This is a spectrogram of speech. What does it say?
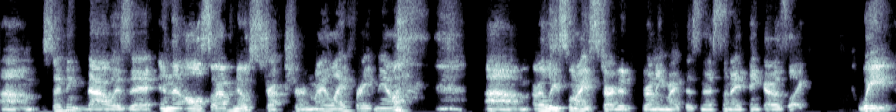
Um, so I think that was it. And then also I have no structure in my life right now, um, or at least when I started running my business. And I think I was like, wait,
